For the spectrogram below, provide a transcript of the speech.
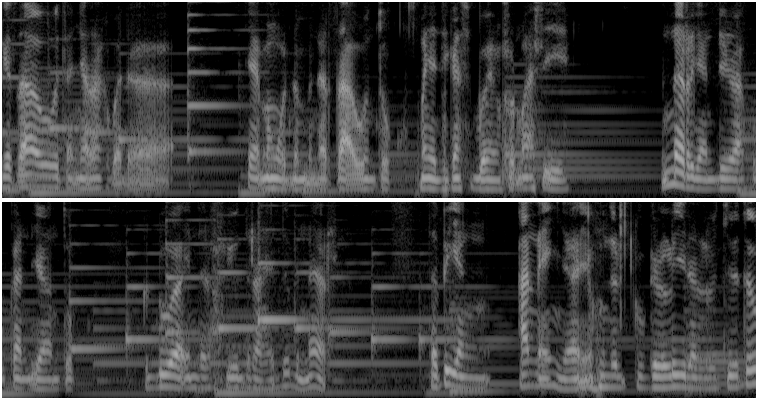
Nggak tahu tanyalah kepada ya emang benar-benar tahu untuk menyajikan sebuah informasi. Benar yang dilakukan dia untuk kedua interview terakhir itu benar. Tapi yang anehnya yang menurutku geli dan lucu itu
